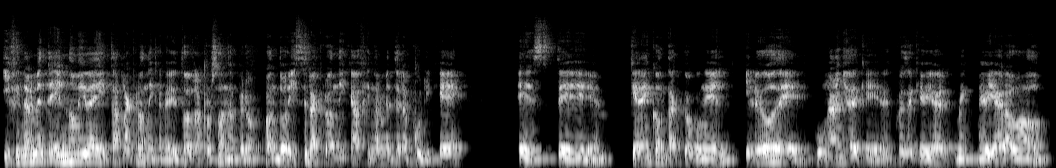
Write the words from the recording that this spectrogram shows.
y, finalmente él no me iba a editar la crónica, la editó otra persona, pero cuando hice la crónica, finalmente la publiqué, este, quedé en contacto con él y luego de un año de que, después de que me, me había graduado,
